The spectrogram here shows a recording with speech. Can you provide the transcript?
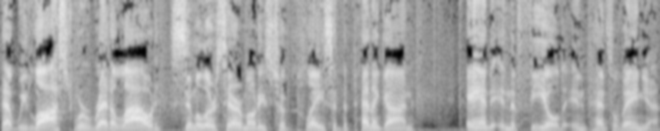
that we lost were read aloud. Similar ceremonies took place at the Pentagon and in the field in Pennsylvania.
